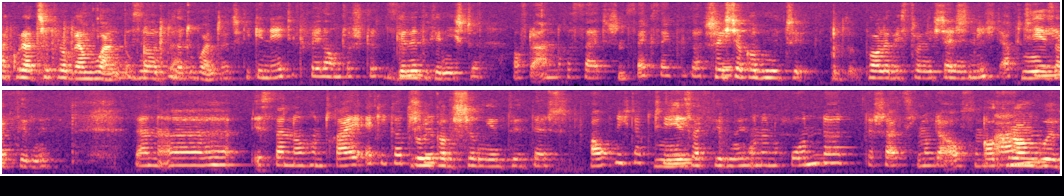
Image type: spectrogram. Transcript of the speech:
Akurat się program włącza, znaczy włączać. die Genetikfehler unterstützen. Genetykę niszczy. Auf der anderen Seite ist ein sechseckiger Chip, Sześciokątny czy po, lewej stronie der ist ściągnięty. nicht aktiv. Nie jest aktywny. Dann äh, ist da noch ein dreieckiger Chip, Trójkąt ściągnięty. ist auch nicht Nie jest aktiv. aktywny. Und ein runder, der schaltet sich immer wieder aus und an. Okrągły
